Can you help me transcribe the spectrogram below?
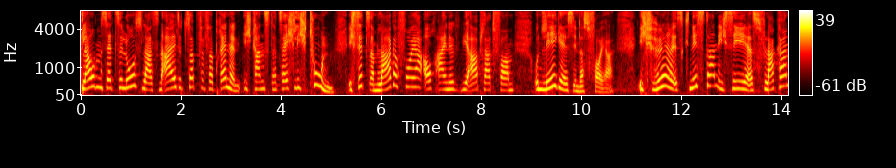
Glaubenssätze loslassen, alte Zöpfe verbrennen. Ich kann es tatsächlich tun. Ich sitze am Lagerfeuer, auch eine VR-Plattform, und lege es in das Feuer. Ich höre es knistern, ich sehe es flackern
